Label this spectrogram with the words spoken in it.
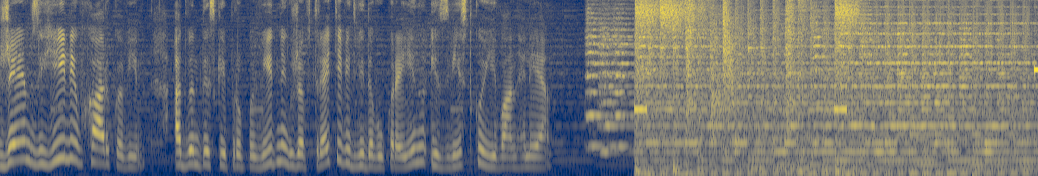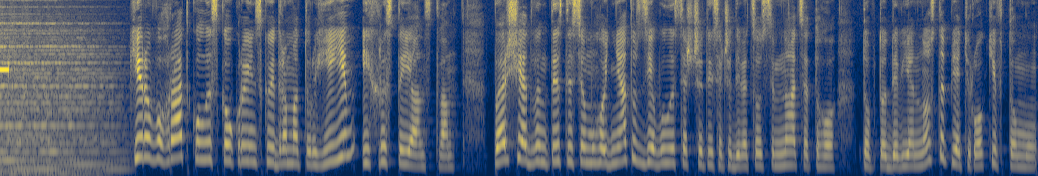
Джеймс Гілі в Харкові. Адвентистський проповідник вже втретє відвідав Україну із звісткою Євангелія. Кіровоград колиска української драматургії і християнства. Перші адвентисти сьомого дня тут з'явилися ще 1917-го, тобто 95 років тому.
